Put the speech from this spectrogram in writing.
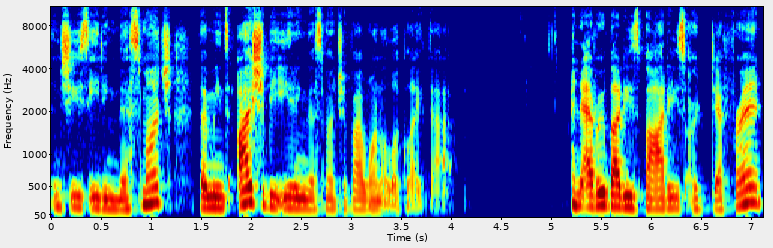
And she's eating this much, that means I should be eating this much if I want to look like that. And everybody's bodies are different.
